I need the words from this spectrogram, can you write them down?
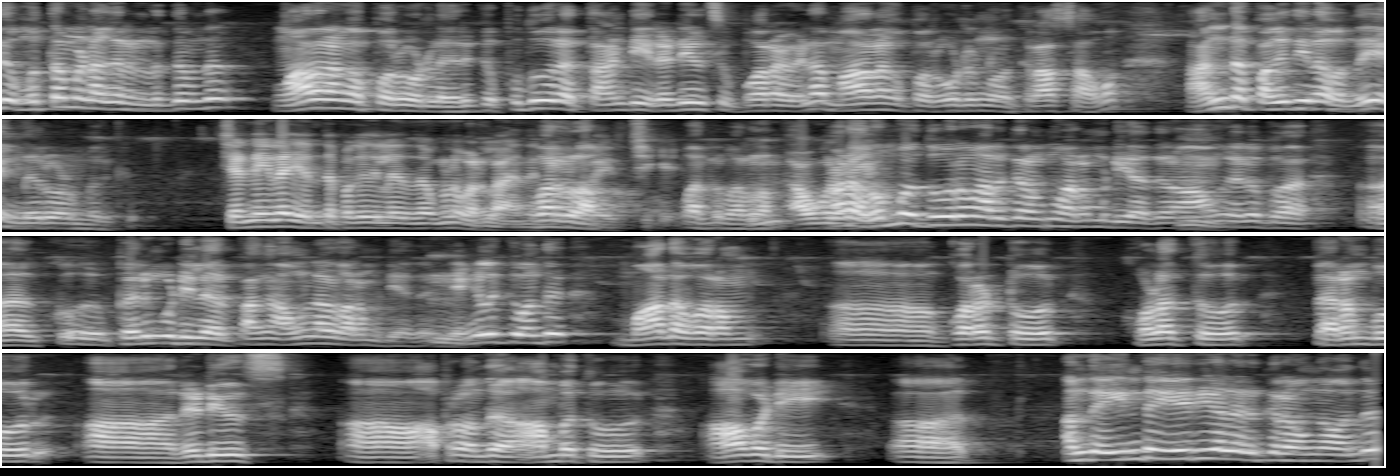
இது முத்தமிழ் நகர்ன்றது வந்து மாதரங்கப்பா ரோடில் இருக்குது புதூரை தாண்டி ரெடில்ஸுக்கு போகிற வேலை மாதரங்கப்பா ரோடுன்னு ஒரு கிராஸ் ஆகும். அந்த பகுதியில் வந்து எங்கள் நிறுவனம் இருக்குது சென்னையில எந்த பகுதியில இருந்தவங்களும் வரலாம் வரலாம். வரலாம். ஆனால் ரொம்ப தூரமாக இருக்கிறவங்க வர முடியாது. அவங்க இப்போ பெருங்குடியில் இருப்பாங்க. அவங்களால வர முடியாது. எங்களுக்கு வந்து மாதவரம் கொரட்டூர் கொளத்தூர் பெரம்பூர் ரெடில்ஸ் அஹ், அப்புறம் வந்து ஆம்பத்தூர் ஆவடி அந்த இந்த ஏரியாவில் இருக்கிறவங்க வந்து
